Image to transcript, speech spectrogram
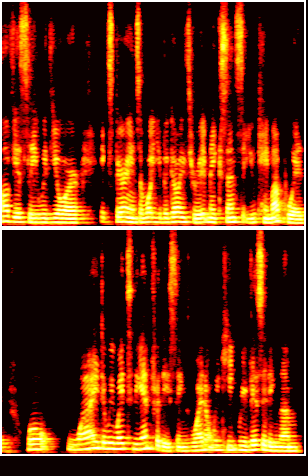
Obviously, with your experience and what you've been going through, it makes sense that you came up with, well, why do we wait to the end for these things? Why don't we keep revisiting them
